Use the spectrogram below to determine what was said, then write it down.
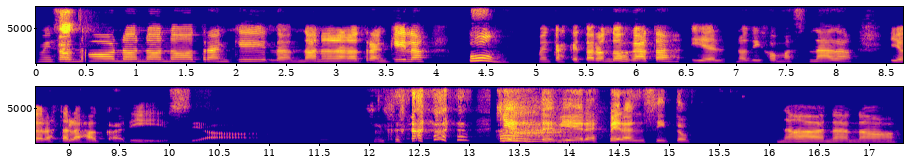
Me dice, no, no, no, no, tranquila, no, no, no, no, tranquila. ¡Pum! Me encasquetaron dos gatas y él no dijo más nada y ahora hasta las acaricia. ¿Quién te viera, Esperancito? No, no, no.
